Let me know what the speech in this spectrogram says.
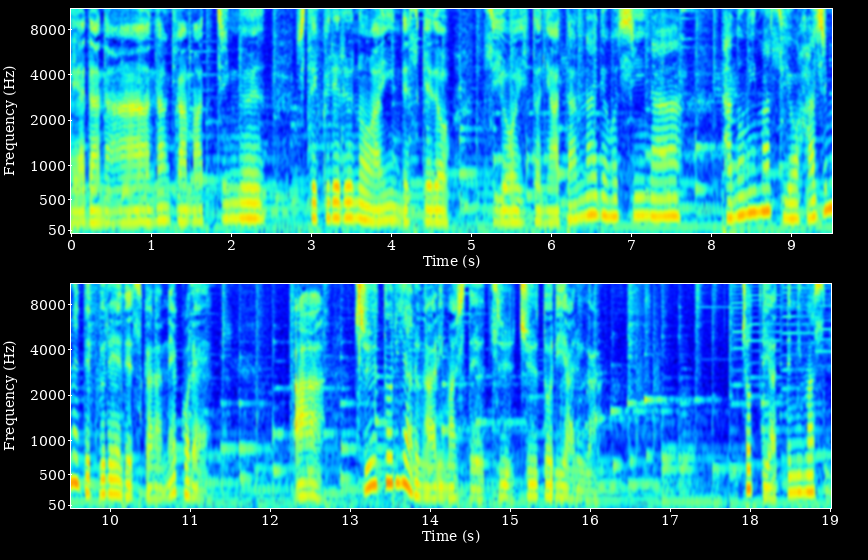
ーやだなー。なんかマッチングしてくれるのはいいんですけど強い人に当たんないでほしいな頼みますよ。初めてプレイですからねこれ。ああチュートリアルがありましたよ。チュチュートリアルが。ちょっとやってみますね。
